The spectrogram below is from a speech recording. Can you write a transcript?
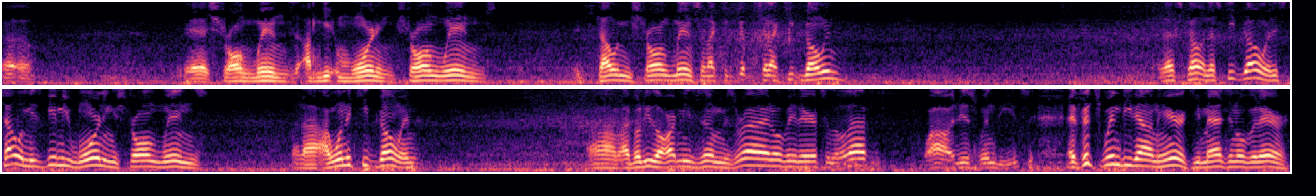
Uh-oh. Yeah, strong winds. I'm getting warning. Strong winds. It's telling me strong winds. Should I keep, should I keep going? Let's go. Let's keep going. It's telling me, it's giving me warning, strong winds. But uh, I want to keep going. Um, I believe the art museum is right over there to the left. Wow, it is windy. It's, if it's windy down here, can you imagine over there?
